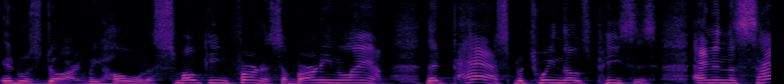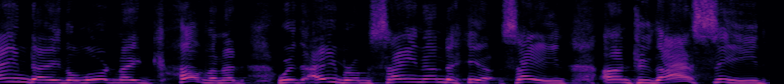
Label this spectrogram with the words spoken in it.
it was dark. Behold, a smoking furnace, a burning lamp that passed between those pieces. And in the same day, the Lord made covenant with Abram, saying unto him, saying, unto thy seed,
